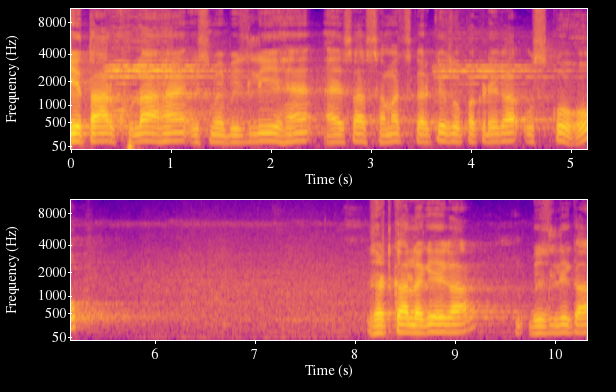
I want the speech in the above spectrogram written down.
ये तार खुला है, इसमें बिजली है, ऐसा समझ करके जो पकड़ेगा उसको झटका लगेगा बिजली का।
